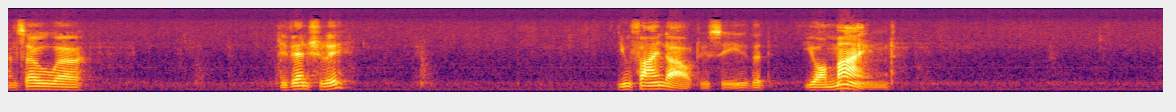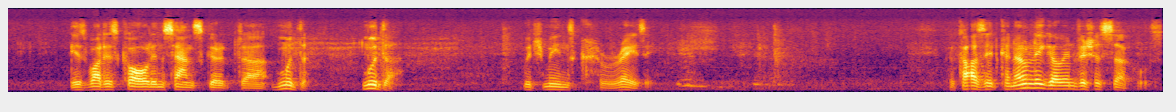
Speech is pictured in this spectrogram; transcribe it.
And so uh, eventually you find out, you see, that your mind is what is called in Sanskrit uh, mudha, which means crazy. Because it can only go in vicious circles.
